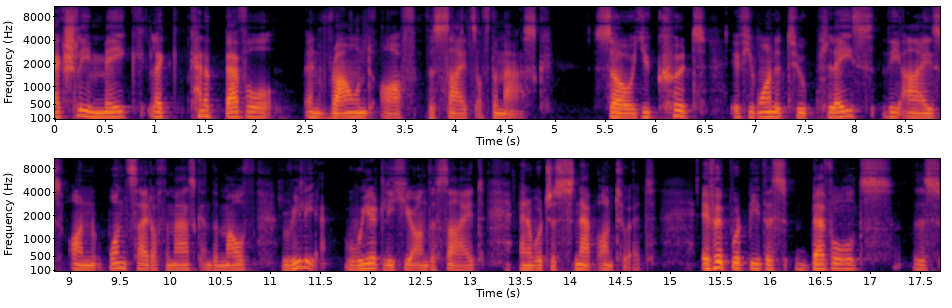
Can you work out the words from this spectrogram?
actually make like kind of bevel and round off the sides of the mask. So you could, if you wanted to, place the eyes on one side of the mask and the mouth really weirdly here on the side, and it would just snap onto it. If it would be this beveled, this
